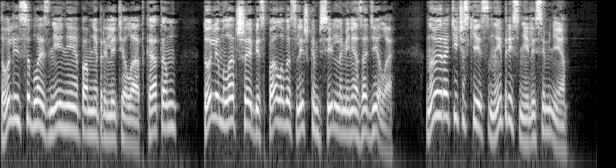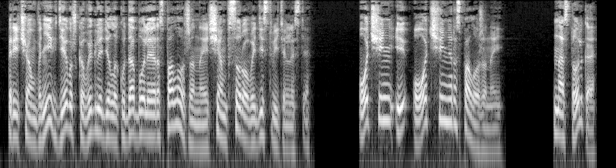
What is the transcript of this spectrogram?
То ли соблазнение по мне прилетело откатом, то ли младшая Беспалова слишком сильно меня задела, но эротические сны приснились и мне. Причем в них девушка выглядела куда более расположенной, чем в суровой действительности. Очень и очень расположенной. Настолько,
